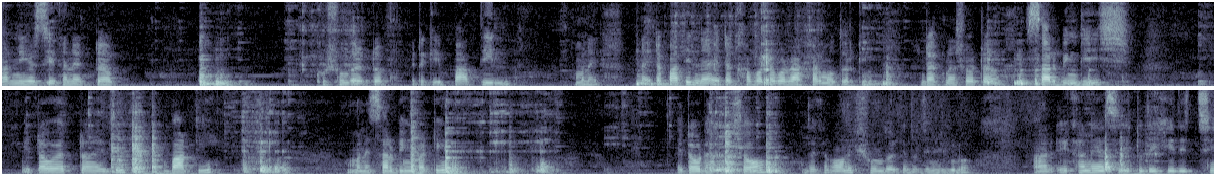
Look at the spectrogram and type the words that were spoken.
আর নিয়ে আসছি এখানে একটা খুব সুন্দর একটা, এটা কি পাতিল? মানে এটা পাতিল না, এটা খাবার টাবার রাখার মতো আর কি। ঢাকনা শোটা সার্ভিং ডিশ। এটাও একটা এই যে বাটি মানে সার্ভিং বাটি। এটাও ঢাকনা সহ। দেখেন অনেক সুন্দর কিন্তু জিনিসগুলো। আর এখানে আছে, একটু দেখিয়ে দিচ্ছি।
